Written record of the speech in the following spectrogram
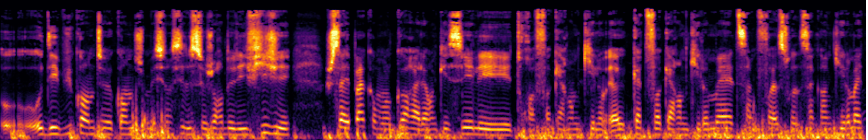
au, début quand quand je me suis lancée de ce genre de défi, je savais pas comment le corps allait encaisser les 3 fois 40 km, 4 fois 40 km, 5 fois 50 km.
